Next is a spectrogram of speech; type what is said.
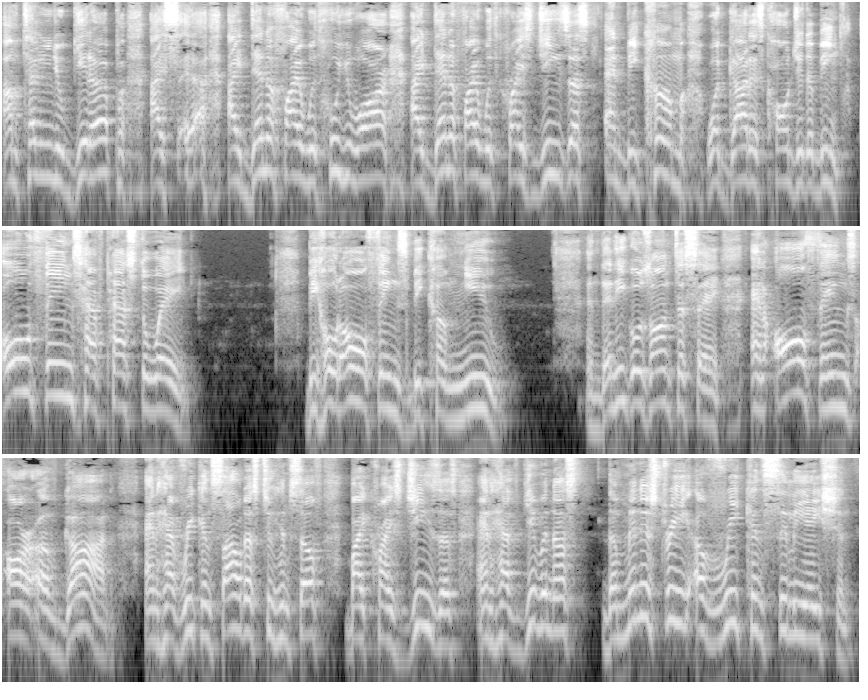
I'm telling you, get up, I, uh, identify with who you are, identify with Christ Jesus and become what God has called you to be. Old old things have passed away. Behold, all things become new. And then he goes on to say, and all things are of God and have reconciled us to himself by Christ Jesus and have given us the ministry of reconciliation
